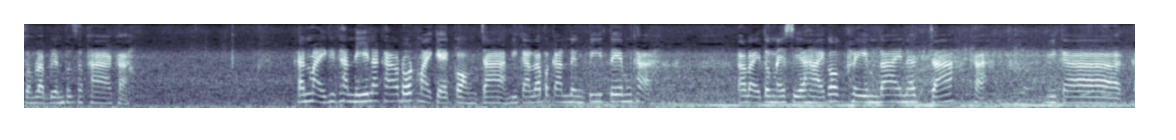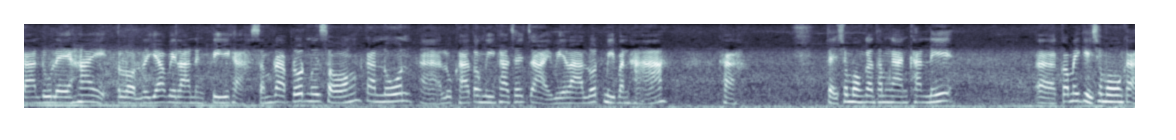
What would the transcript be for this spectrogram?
สำหรับเดือนพฤษภาค่ะคันใหม่คือคันนี้นะคะ รถใหม่แก่กล่องจ้า มีการรับประกัน 1 ปีเต็มค่ะ อะไรตรงไหนเสียหายก็เคลมได้นะจ๊ะค่ะ มีการการดูแลให้ตลอดระยะเวลา 1 ปีค่ะสำหรับรถมือสองคันนู้นลูกค้าต้องมีค่าใช้จ่ายเวลารถมีปัญหาค่ะ แต่ชั่วโมงการทำงานคันนี้ก็ไม่กี่ชั่วโมงค่ะ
